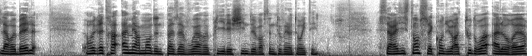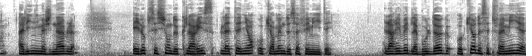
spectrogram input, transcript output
la rebelle, regrettera amèrement de ne pas avoir plié les chines devant cette nouvelle autorité. Sa résistance la conduira tout droit à l'horreur, à l'inimaginable, et l'obsession de Clarisse l'atteignant au cœur même de sa féminité. L'arrivée de la Bulldog au cœur de cette famille,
